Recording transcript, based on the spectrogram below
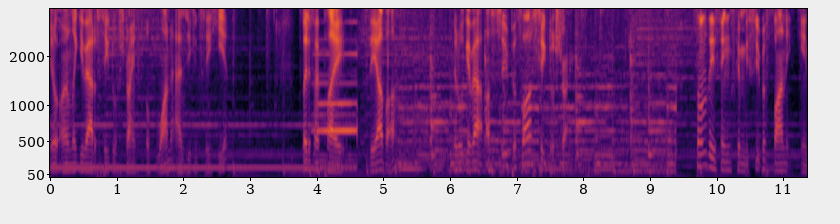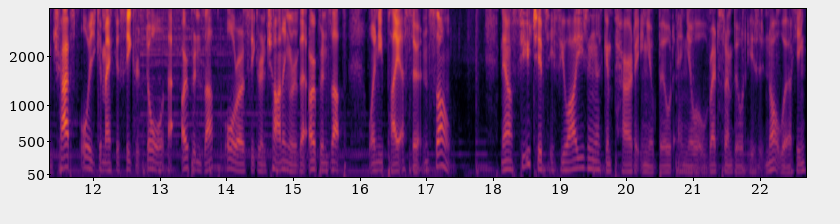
it'll only give out a signal strength of 1 as you can see here. But if I play the other, it'll give out a super fast signal strength. Some of these things can be super fun in traps, or you can make a secret door that opens up, or a secret enchanting room that opens up when you play a certain song. Now a few tips if you are using a comparator in your build and your redstone build is not working,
